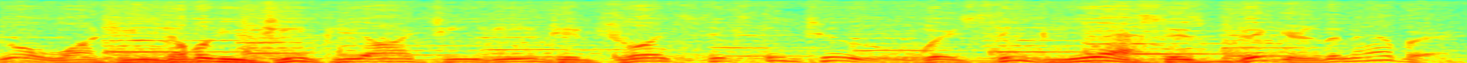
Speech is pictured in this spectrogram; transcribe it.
You're watching WGPR TV Detroit 62, where CBS is bigger than ever.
